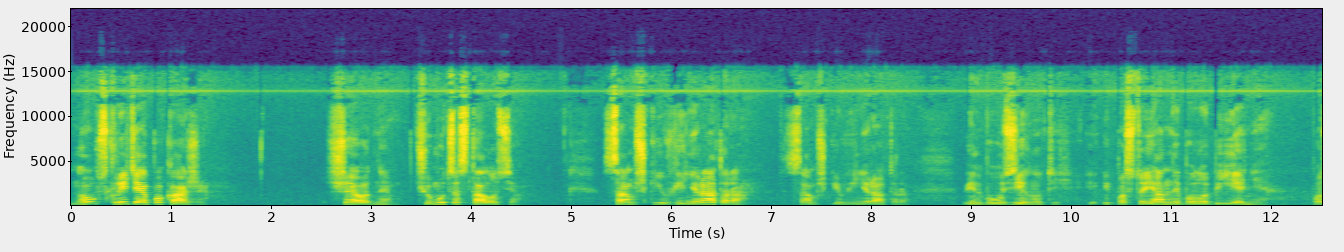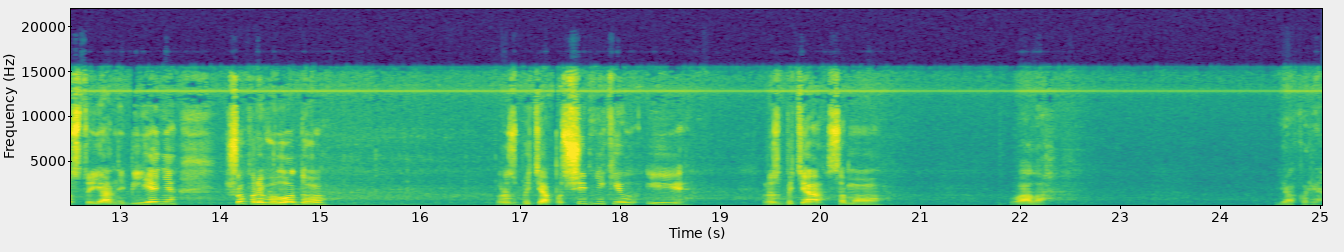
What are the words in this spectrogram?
Ну, вскриття покаже. Ще одне. Чому це сталося? Сам шків генератора, сам шків генератора, він був зігнутий і, постійне було бієння. Постоянне бієння, що привело до розбиття подшипників і розбиття самого вала якоря.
